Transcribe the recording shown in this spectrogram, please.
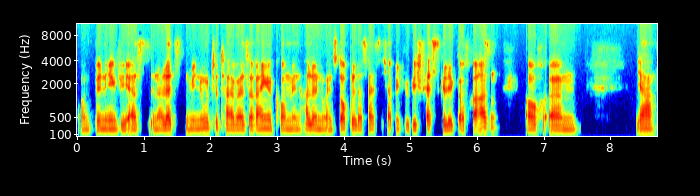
und bin irgendwie erst in der letzten Minute teilweise reingekommen, in Halle nur ins Doppel. Das heißt, ich habe mich wirklich festgelegt auf Rasen. Auch ähm, ja,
